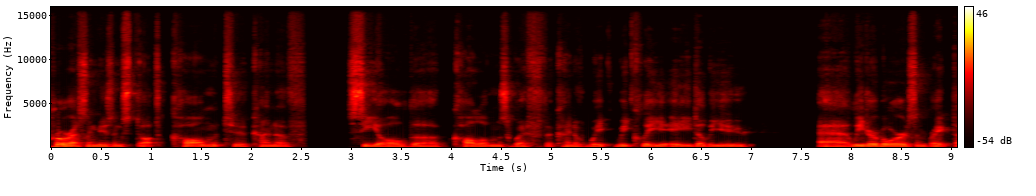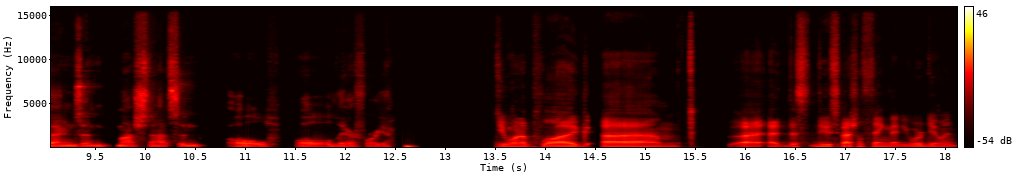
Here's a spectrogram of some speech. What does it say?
ProWrestlingMusings.com to kind of see all the columns with the kind of week- weekly AEW uh, leaderboards and breakdowns and match stats and all all there for you. Do you want to plug um, uh, uh this new special thing that you were doing?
